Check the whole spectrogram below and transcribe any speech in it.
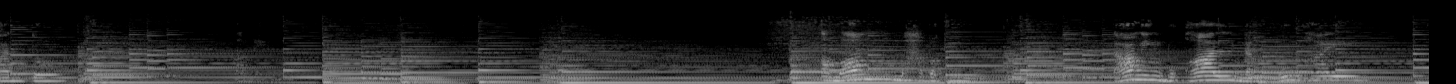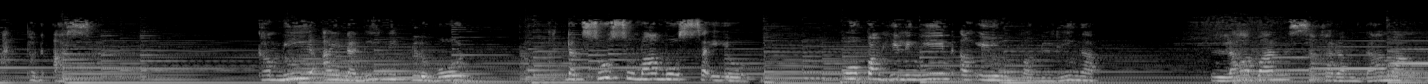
Santo. Amen. Amang mahabagin, tanging bukal ng buhay at pag-asa. Kami ay naninipluhod at nagsusumamo sa iyo upang hilingin ang iyong paglingap laban sa karamdamang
